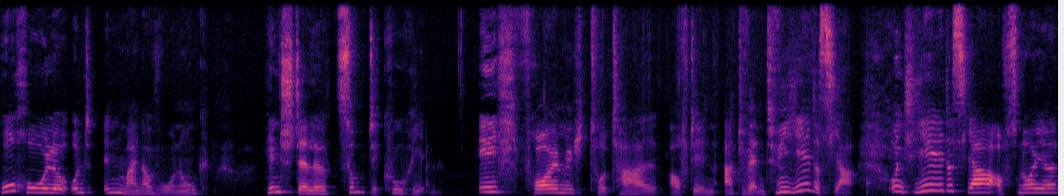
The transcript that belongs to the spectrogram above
hochhole und in meiner Wohnung hinstelle zum Dekorieren. Ich freue mich total auf den Advent, wie jedes Jahr. Und jedes Jahr aufs Neue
